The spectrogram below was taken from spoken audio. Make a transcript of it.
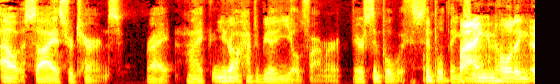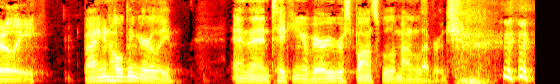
outsized returns, right? Like you don't have to be a yield farmer. They're simple with simple things. Buying and holding early. Buying and holding early, and then taking a very responsible amount of leverage.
